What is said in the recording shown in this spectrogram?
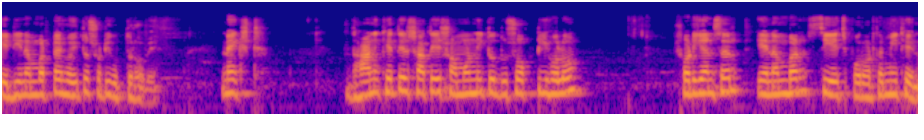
এই ডি নাম্বারটাই হয়তো সঠিক উত্তর হবে। নেক্সট ধান ক্ষেতের সাথে সমন্বিত দূষকটি হলো, সঠিক answer A number CH four অর্থাৎ মিথেন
